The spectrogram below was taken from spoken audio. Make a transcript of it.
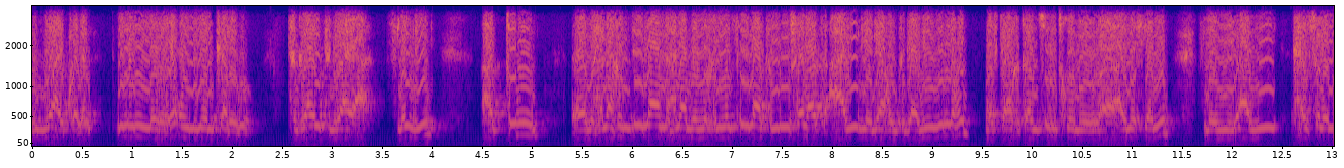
ግቡእ ኣይኮነን ንመን ርሒቑ ንመን ቀሪቡ ትግራይ ትግራይ እያ ስለዚ ኣቱም ንሕና ከምዚ ኢና ንሕና በዚ ክንወጽእ ኢና ትብሉ ሰባት ዓቢ ጌጋ ኢኹም ትጋገዩ ዘለኹም መፍትሒ ክተምጽኡ ትኽእሉ ኣይመስለንን ስለዚ ኣዚ ክሕሰበሉ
